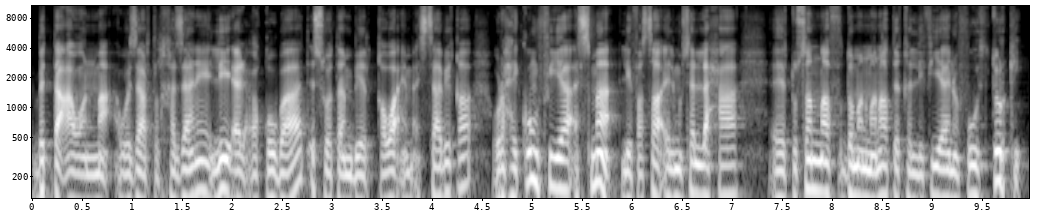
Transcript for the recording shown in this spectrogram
بالتعاون مع وزارة الخزانة للعقوبات إسوة بالقوائم السابقة وراح يكون فيها أسماء لفصائل مسلحة آه، تصنف ضمن مناطق اللي فيها نفوذ تركي.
